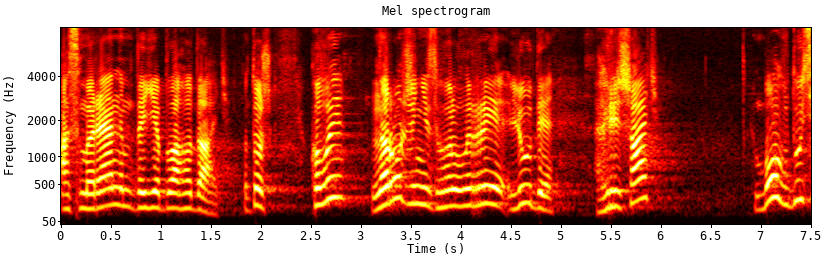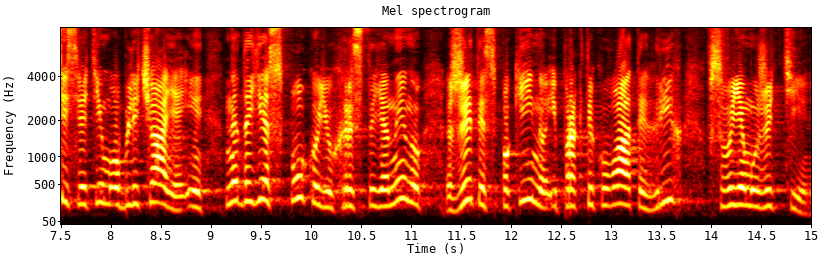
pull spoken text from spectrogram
а смиренним дає благодать. Отож, коли народжені з гори люди грішать, Бог в Дусі Святім облічає і не дає спокою християнину жити спокійно і практикувати гріх в своєму житті,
